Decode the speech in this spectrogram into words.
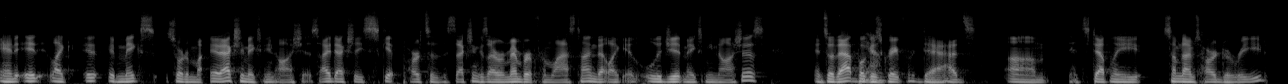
And it like it, it makes sort of my, it actually makes me nauseous. I'd actually skip parts of the section because I remember it from last time that like it legit makes me nauseous. And so that book is great for dads. Um, it's definitely sometimes hard to read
